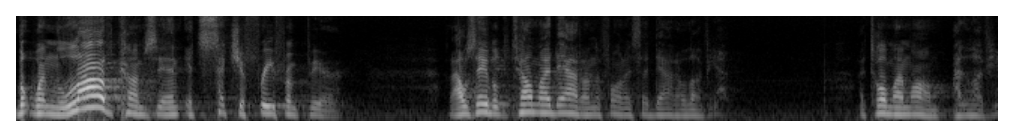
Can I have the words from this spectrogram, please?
But when love comes in, it sets you free from fear. I was able to tell my dad on the phone, I said, Dad, I love you. I told my mom, I love you.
